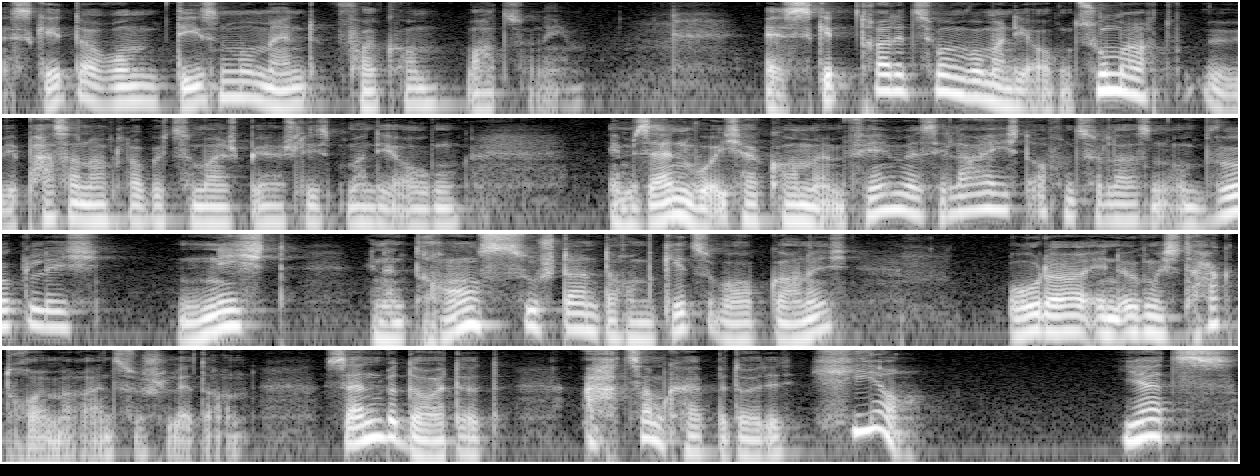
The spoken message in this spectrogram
Es geht darum, diesen Moment vollkommen wahrzunehmen. Es gibt Traditionen, wo man die Augen zumacht. Wie Passana, glaube ich, zum Beispiel, schließt man die Augen. Im Zen, wo ich herkomme, empfehlen wir sie leicht offen zu lassen, um wirklich nicht in einen Trance-Zustand, darum geht es überhaupt gar nicht, oder in irgendwelche Tagträume reinzuschlittern. Zen bedeutet, Achtsamkeit bedeutet hier, jetzt.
